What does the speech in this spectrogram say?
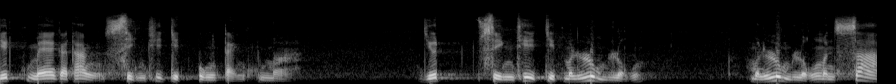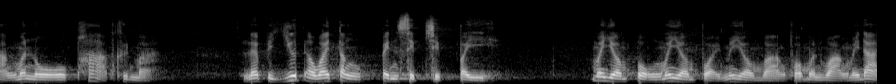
ยึดแม้กระทั่งสิ่งที่จิตปรุงแต่งขึ้นมา ยึดสิ่งที่จิตมันลุ่มหลง มันลุ่มหลงมันสร้างมโนภาพขึ้นมา แล้วไปยึดเอาไว้ตั้งเป็นสิบสิบปี ไม่ยอมปรงไม่ยอมปล่อยไม่ยอมวาง เพราะมันวางไม่ได้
